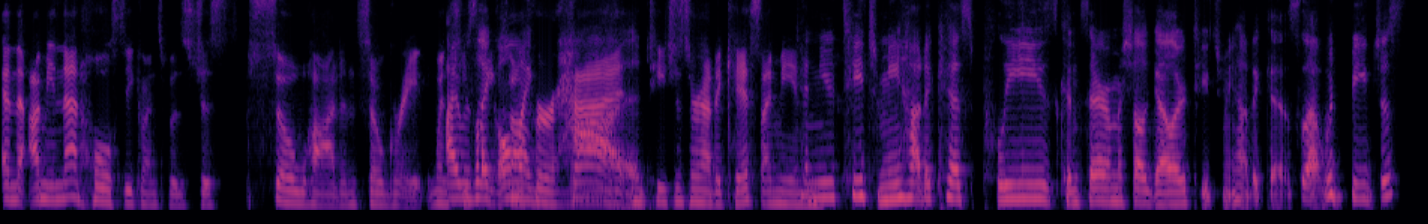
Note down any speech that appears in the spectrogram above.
and I mean that whole sequence was just so hot and so great. When I she was like, takes "Oh my her hat and teaches her how to kiss. I mean can you teach me how to kiss please can sarah michelle gellar teach me how to kiss that would be just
